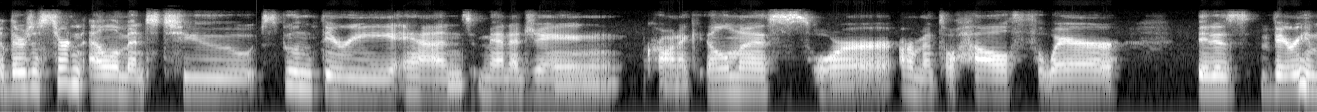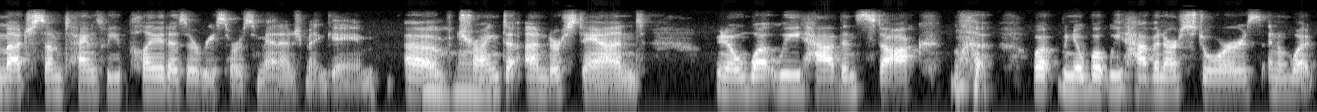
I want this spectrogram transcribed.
there's a certain element to spoon theory and managing chronic illness or our mental health where it is very much sometimes we play it as a resource management game of Mhm. trying to understand you know what we have in stock what you know what we have in our stores and what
